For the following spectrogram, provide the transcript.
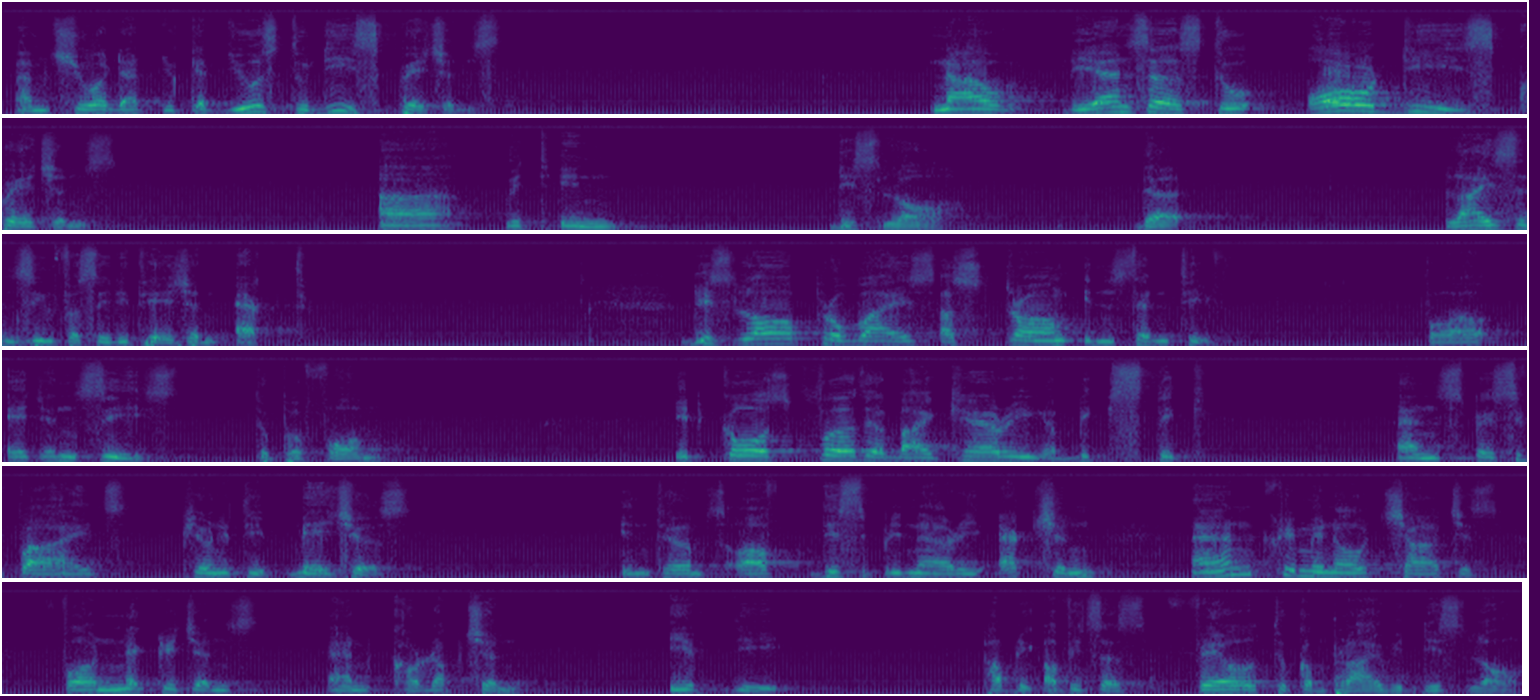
I'm sure that you get used to these questions. Now, the answers to all these questions are within this law, the Licensing Facilitation Act. This law provides a strong incentive for agencies to perform. It goes further by carrying a big stick and specifies punitive measures in terms of disciplinary action and criminal charges for negligence and corruption if the public officers fail to comply with this law.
